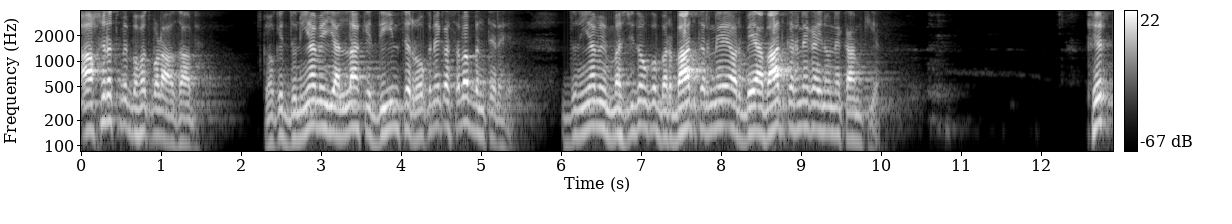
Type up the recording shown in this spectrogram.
آخرت میں بہت بڑا عذاب ہے۔ کیونکہ دنیا میں یہ اللہ کے دین سے روکنے کا سبب بنتے رہے۔ دنیا میں مسجدوں کو برباد کرنے اور بے آباد کرنے کا انہوں نے کام کیا۔ پھر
